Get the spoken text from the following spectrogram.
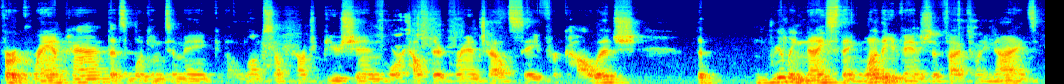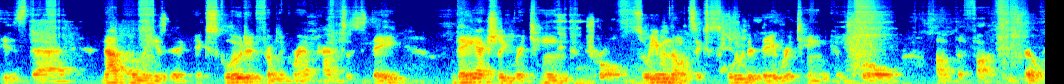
for a grandparent that's looking to make a lump sum contribution or help their grandchild save for college, the really nice thing, one of the advantages of 529s is that not only is it excluded from the grandparents' estate, they actually retain control. So even though it's excluded, they retain control of the funds. And so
